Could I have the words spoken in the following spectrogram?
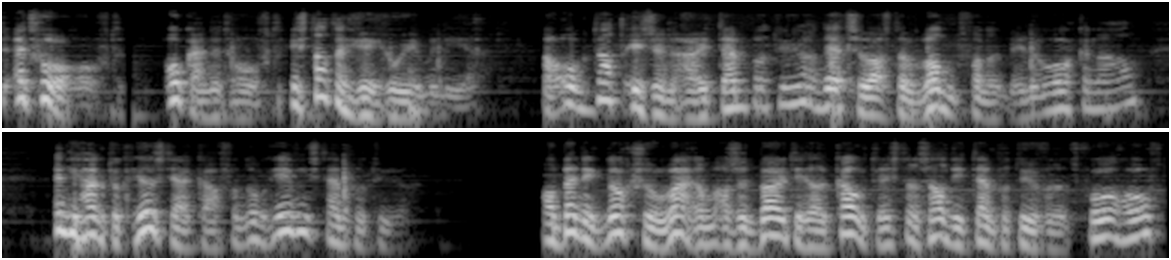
Het voorhoofd, ook aan het hoofd, is dat een geen goede manier? Nou, ook dat is een huidtemperatuur, net zoals de wand van het binnenoorkanaal. En die hangt ook heel sterk af van de omgevingstemperatuur. Al ben ik nog zo warm, als het buiten heel koud is, dan zal die temperatuur van het voorhoofd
